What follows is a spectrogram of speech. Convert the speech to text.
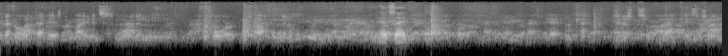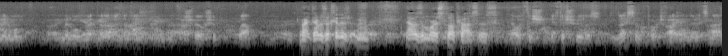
Whatever width that is, provided it's more than four Tvachim minimum. Let's say. Okay. So, there's, so in that case, there's no minimum minimum width that the shvil should, well, Right, that was a chiddush. I mean, that was a more thought process. now if the, sh- if the shvil is less than four Tvachim, then it's not,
